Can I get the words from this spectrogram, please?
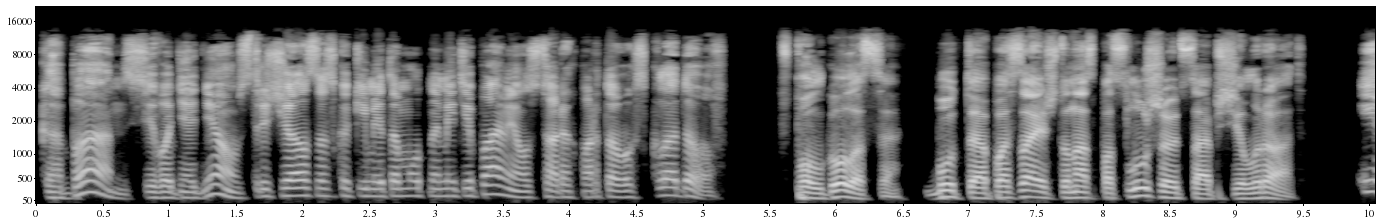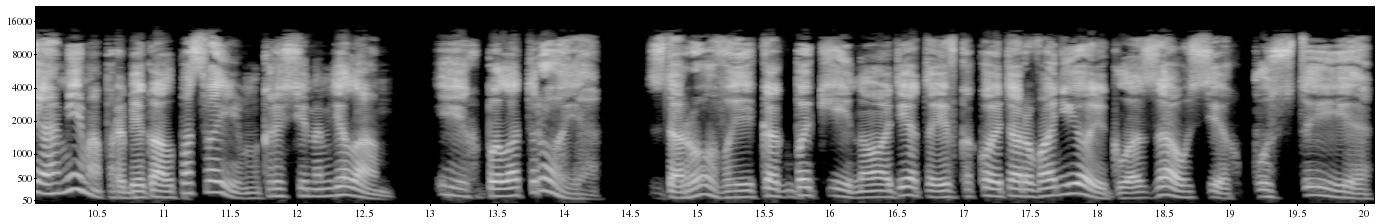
«Кабан сегодня днем встречался с какими-то мутными типами у старых портовых складов. В полголоса, будто опасаясь, что нас послушают, сообщил Рад. Я мимо пробегал по своим крысиным делам. Их было трое. Здоровые, как быки, но одетые в какое-то рванье, и глаза у всех пустые.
